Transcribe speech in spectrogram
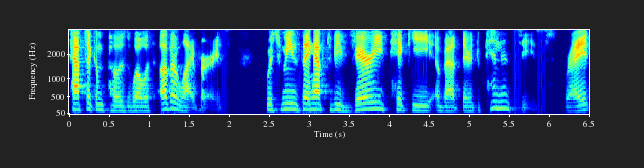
have to compose well with other libraries, which means they have to be very picky about their dependencies, right?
